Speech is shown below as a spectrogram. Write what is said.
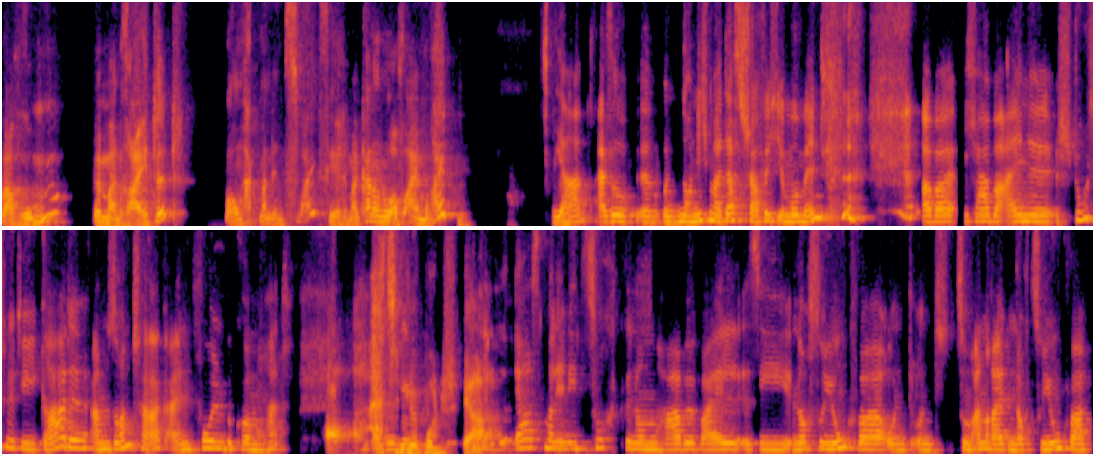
warum, wenn man reitet, warum hat man denn zwei Pferde? Man kann doch nur auf einem reiten. Ja, also ähm, und noch nicht mal das schaffe ich im Moment. Aber ich habe eine Stute, die gerade am Sonntag einen Fohlen bekommen hat. Oh, herzlichen also, Glückwunsch. Ja. Die ich also erstmal in die Zucht genommen habe, weil sie noch so jung war und, und zum Anreiten noch zu jung war.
